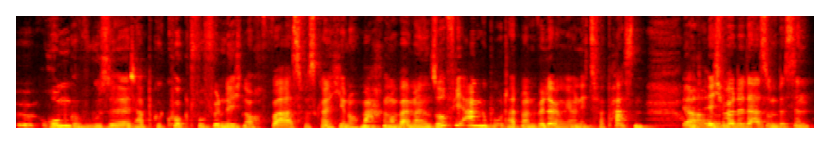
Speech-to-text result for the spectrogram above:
rumgewuselt, habe geguckt, wo finde ich noch was, was kann ich hier noch machen, weil man so viel Angebot hat, man will irgendwie auch nichts verpassen. Ja. Und ich würde da so ein bisschen,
